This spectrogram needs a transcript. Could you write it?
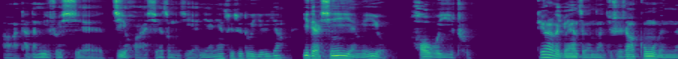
啊，他的秘书写计划、写总结，年年岁岁都一个样，一点新意也没有，毫无益处。第二个原则呢，就是让公文呢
